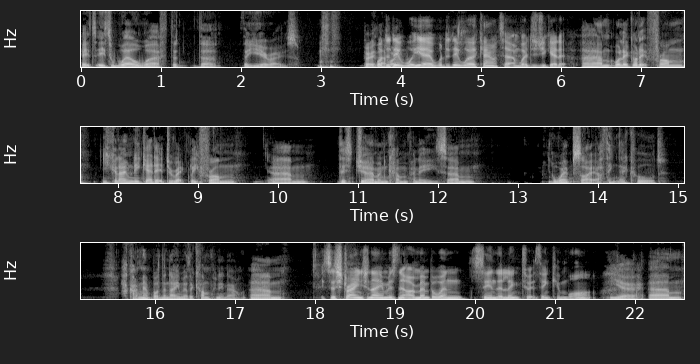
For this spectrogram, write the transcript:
it's it's well worth the the the euros. What did way. it? Yeah, what did it work out at? Where did you get it? Um, well, I got it from. You can only get it directly from um, this German company's um, website. I think they're called. I can't remember the name of the company now. Um, It's a strange name, isn't it? I remember when seeing the link to it, thinking, "What?" yeah, um,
